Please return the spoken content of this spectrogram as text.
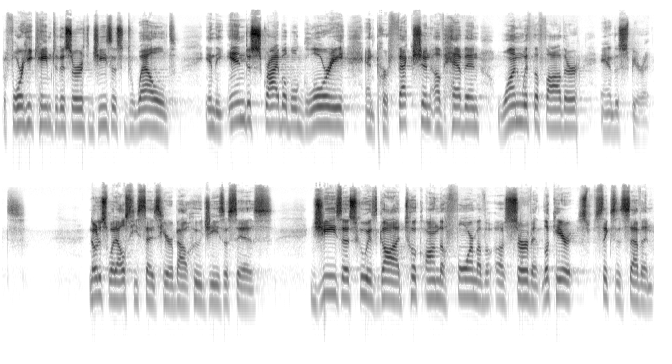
Before he came to this earth, Jesus dwelled in the indescribable glory and perfection of heaven, one with the Father and the Spirit. Notice what else he says here about who Jesus is. Jesus, who is God, took on the form of a, servant. Look here, six and seven.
